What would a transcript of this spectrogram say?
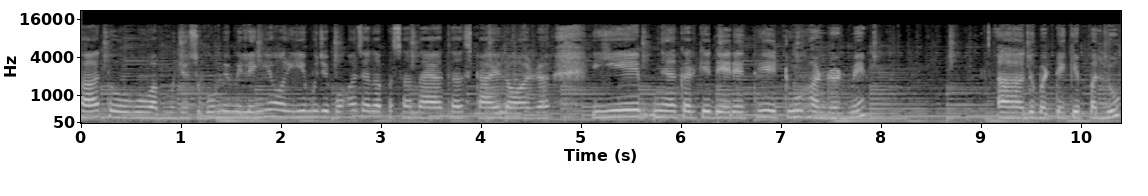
था तो वो अब मुझे सुबह में मिलेंगे और ये मुझे बहुत ज़्यादा पसंद आया था स्टाइल और ये करके दे रहे थे टू हंड्रेड में दुपट्टे के पल्लू।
